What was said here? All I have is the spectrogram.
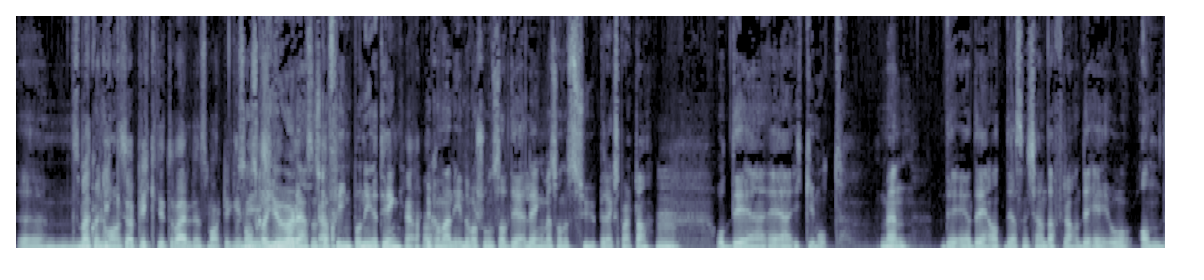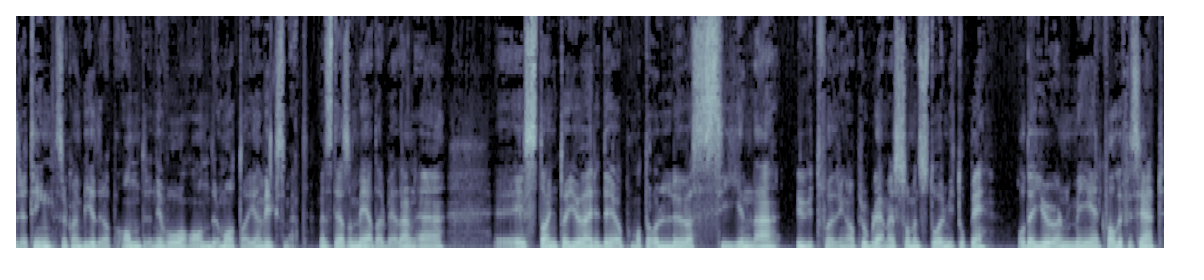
Um, som, er plikt, ha, som, er pliktig til å være den smartingen som skal gjøre det, som skal ja. finne på nye ting. Ja. Det kan være en innovasjonsavdeling med sånne supereksperter. Mm. Og det er jeg ikke imot. Men det er det at det som kommer derfra, det er jo andre ting som kan bidra på andre nivå og andre måter i en virksomhet. Mens det som medarbeideren er, er i stand til å gjøre, det er på en måte å løse sine utfordringer og problemer som en står midt oppi. Og det gjør en mer kvalifisert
